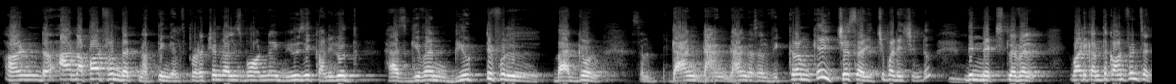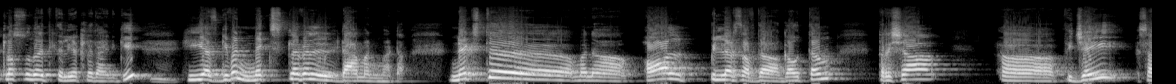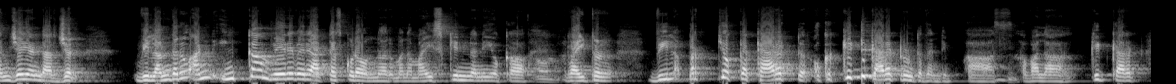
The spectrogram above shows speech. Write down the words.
and and apart from that nothing else production values బాగున్నాయి music Anirudh has given beautiful background అసలు డాంగ్ డాంగ్ డాంగ్ అసలు విక్రమ్కే ఇచ్చేసారు ఇచ్చి పడేసిండు. దీని నెక్స్ట్ లెవెల్ వాడికి అంత కాన్ఫిడెన్స్ ఎట్లా వస్తుందో అయితే తెలియట్లేదు ఆయనకి. He has given next level damn అనమాట నెక్స్ట్ మన all pillars of the Gautham Trisha Vijay Sanjay and Arjun వీళ్ళందరూ అండ్ ఇంకా వేరే వేరే యాక్టర్స్ కూడా ఉన్నారు. మన మైస్కిన్ అని ఒక రైటర్ వీళ్ళ ప్రతి ఒక్క క్యారెక్టర్ ఒక కిడ్ క్యారెక్టర్ ఉంటుందండి. వాళ్ళ కిడ్ క్యారెక్టర్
